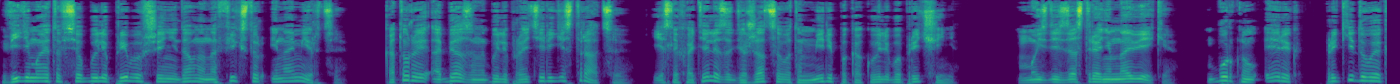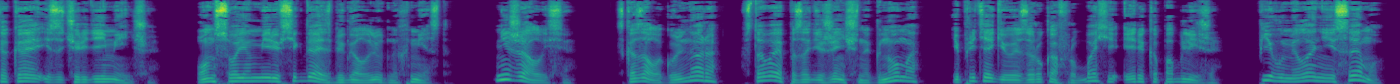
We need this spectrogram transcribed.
Видимо, это все были прибывшие недавно на Фикстур и на Мирце, которые обязаны были пройти регистрацию, если хотели задержаться в этом мире по какой-либо причине. «Мы здесь застрянем навеки», – буркнул Эрик, прикидывая, какая из очередей меньше. Он в своем мире всегда избегал людных мест. «Не жалуйся», – сказала Гульнара, вставая позади женщины-гнома и притягивая за рукав рубахи Эрика поближе. «Пиву Мелани и Сэму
